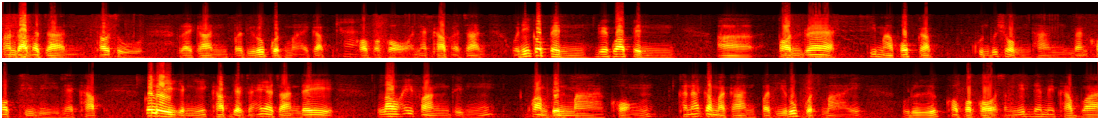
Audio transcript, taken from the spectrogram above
ต้อนรับอาจารย์เข้าสู่รายการปฏิรูปกฎหมายกับค่ะ คอปกนะครับ อาจารย์ วันนี้ก็เป็นเรียกว่าเป็นอาตอนแรกที่มาพบกับคุณผู้ชมทาง Bangkok TV นะครับ ก็เลยอย่างนี้ครับ อยากจะให้อาจารย์ได้เล่าให้ฟังถึง ความเป็นมาของคณะกรรมการปฏิรูปกฎหมาย หรือคอปกสักนิดได้ไหมครับว่า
